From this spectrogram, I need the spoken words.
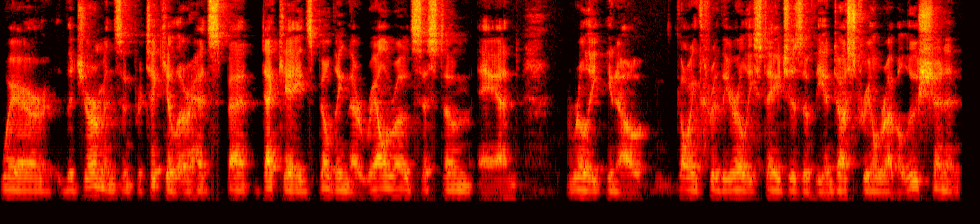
where the Germans in particular had spent decades building their railroad system and really, you know, going through the early stages of the Industrial Revolution and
